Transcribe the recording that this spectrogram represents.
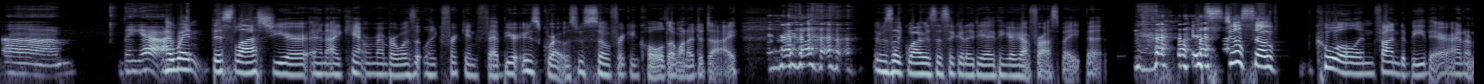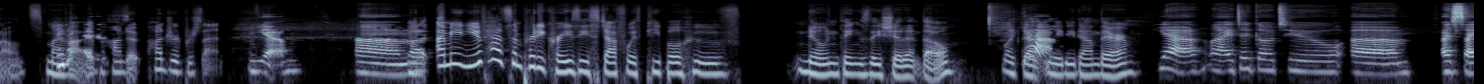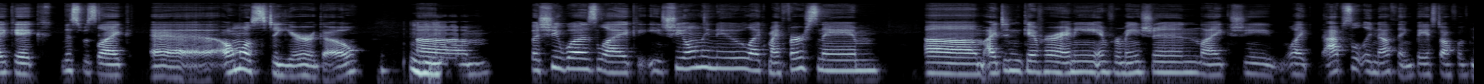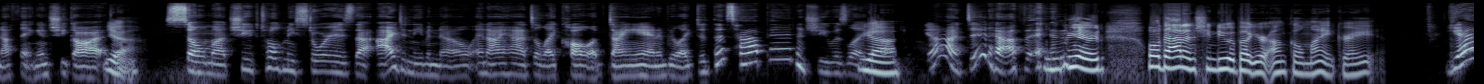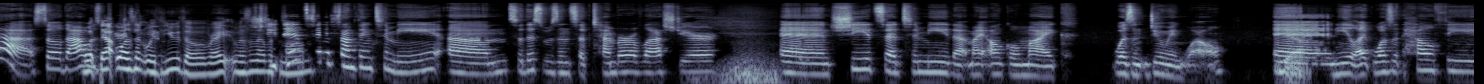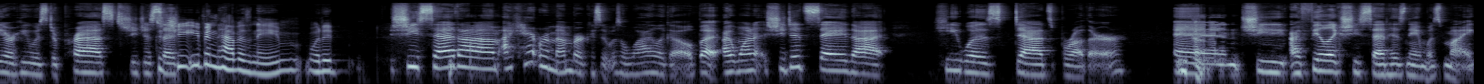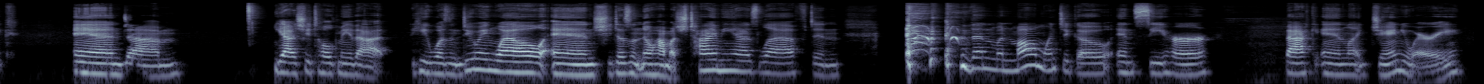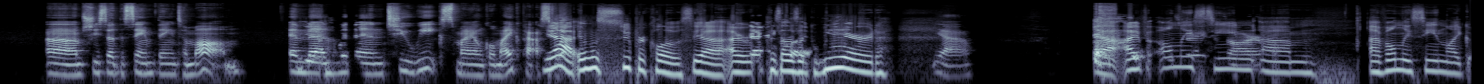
Um, but yeah. I went this last year and I can't remember. Was it like freaking February? It was gross. It was so freaking cold. I wanted to die. It was like, why was this a good idea? I think I got frostbite, but it's still so cool and fun to be there. I don't know. It's my It vibe. is. 100 100%. yeah. Um, But I mean, you've had some pretty crazy stuff with people who've known things they shouldn't, though. Like that Yeah. lady down there. yeah, I did go to um, a psychic. This was like uh, almost a year ago. Mhm. Um, but she was like, she only knew like my first name. Um, I didn't give her any information. Like she, like absolutely nothing based off of nothing. And she got yeah. so much. She told me stories that I didn't even know. And I had to like call up Diane and be like, did this happen? And she was like, yeah. yeah, it did happen. Weird. Well, that and she knew about your uncle Mike, right? Yeah. So that Well, was that wasn't with you though, right? Wasn't that she did mom? say something to me um so this was in september of last year and she had said to me that my uncle mike wasn't doing well Yeah. and he like wasn't healthy or he was depressed she just Did said she even have his name? What did she said um i can't remember because it was a while ago but i want she did say that he was dad's brother Yeah. and she i feel like she said his name was mike and um yeah she told me that he wasn't doing well and she doesn't know how much time he has left and then when mom went to go and see her back in like january um she said the same thing to mom and Yeah. then within two weeks my uncle mike passed Yeah, away it was super close. Yeah, I because I was like weird. yeah Yeah, I've only seen bizarre. um I've only seen like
